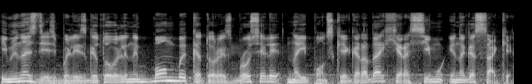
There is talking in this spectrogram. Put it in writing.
Именно здесь были изготовлены бомбы, которые сбросили на японские города Хиросиму и Нагасаки.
